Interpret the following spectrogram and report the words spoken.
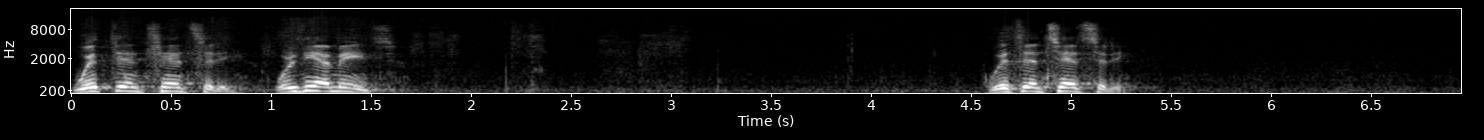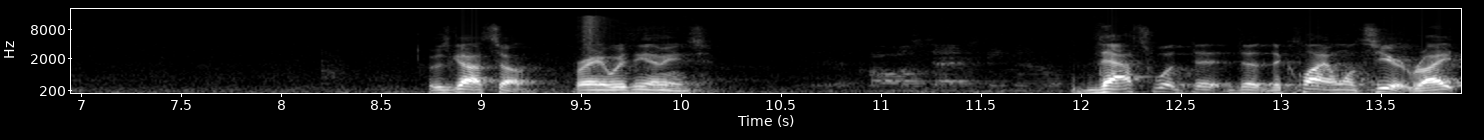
with intensity. What do you think that means? With intensity. Who's got something? Brandon, what do you think that means? That's what the, the, the, client wants to hear, right?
